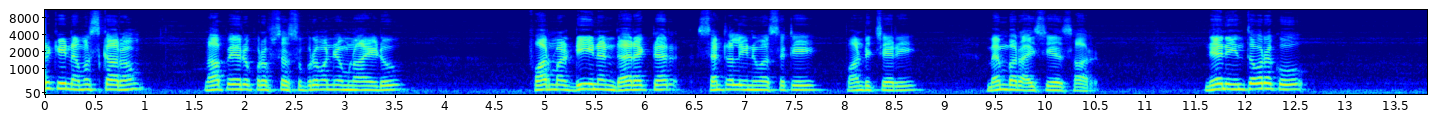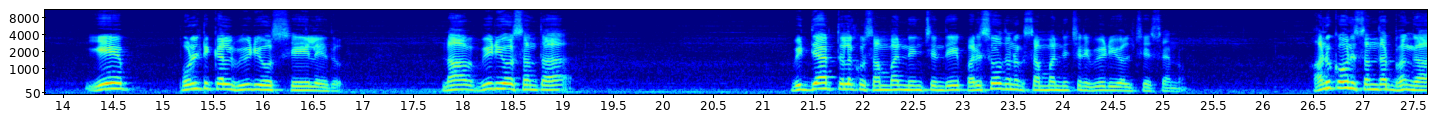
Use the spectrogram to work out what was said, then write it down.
అందరికీ నమస్కారం. నా పేరు professor Subrahmanyam Naidu former dean and director central university Pondicherry member ICSR నేను ఇంతవరకు ఏ పొలిటికల్ వీడియోస్ చేయలేదు. నా వీడియోస్ అంతా విద్యార్థులకు సంబంధించింది పరిశోధనకు సంబంధించిన వీడియోలు చేశాను. అనుకోని సందర్భంగా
